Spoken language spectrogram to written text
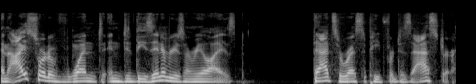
And I sort of went and did these interviews and realized that's a recipe for disaster.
